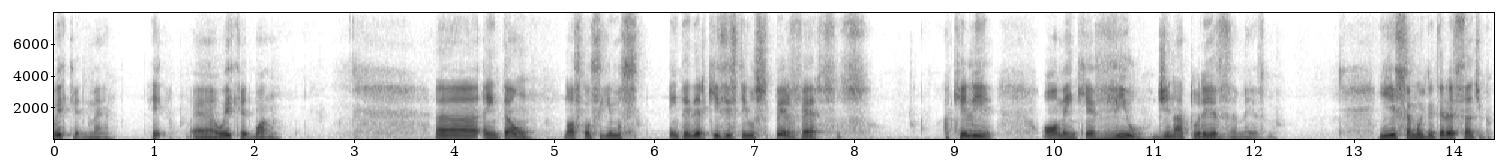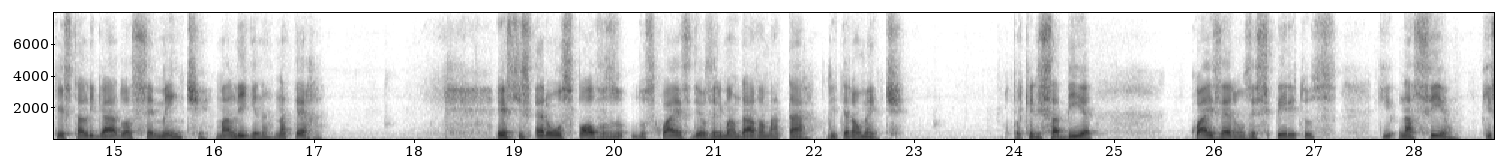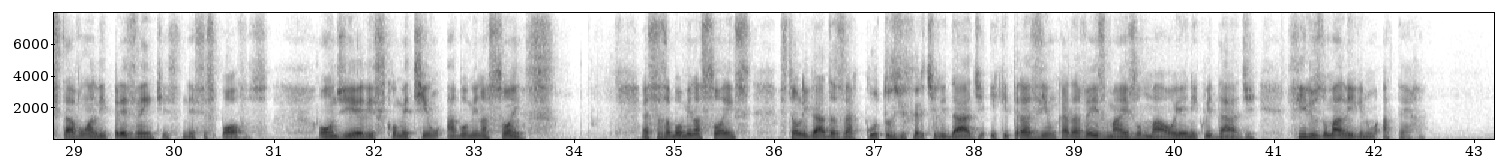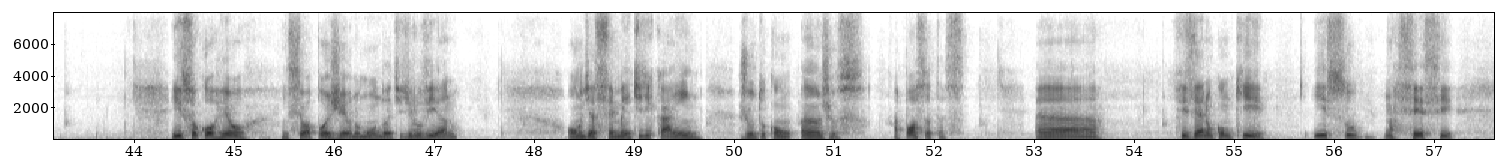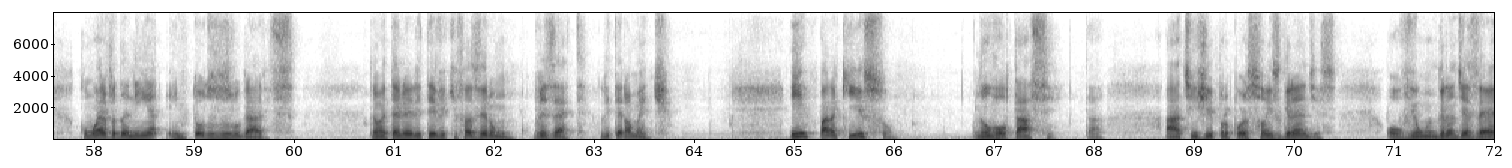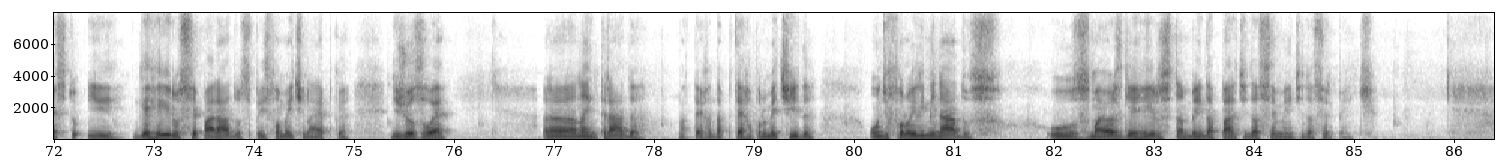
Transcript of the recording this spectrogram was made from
wicked man, uh, wicked one. Uh, então, nós conseguimos entender que existem os perversos, aquele homem que é vil de natureza mesmo. E isso é muito interessante porque está ligado à semente maligna na terra. Estes eram os povos dos quais Deus ele mandava matar, literalmente. Porque ele sabia quais eram os espíritos que nasciam, que estavam ali presentes nesses povos, onde eles cometiam abominações, essas abominações estão ligadas a cultos de fertilidade e que traziam cada vez mais o mal e a iniquidade, filhos do maligno, à terra. Isso ocorreu em seu apogeu no mundo antediluviano, onde a semente de Caim, junto com anjos apóstatas, uh, fizeram com que isso nascesse como erva daninha em todos os lugares. Então o Eterno ele teve que fazer um reset, literalmente. E para que isso não voltasse tá, a atingir proporções grandes, houve um grande exército e guerreiros separados, principalmente na época de Josué, uh, na entrada na terra da Terra Prometida, onde foram eliminados os maiores guerreiros também da parte da semente da serpente.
